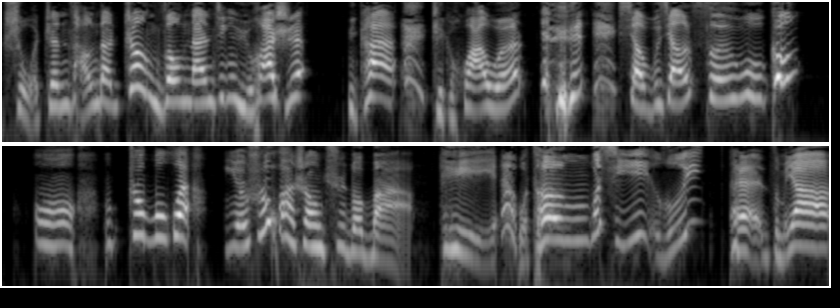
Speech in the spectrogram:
是我珍藏的正宗南京雨花石。你看这个花纹，嘿嘿，像不像孙悟空？嗯，这不会也是画上去的吧？嘿，我蹭我洗，嘿，嘿，怎么样？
